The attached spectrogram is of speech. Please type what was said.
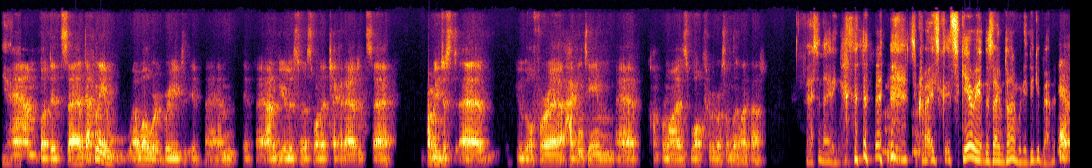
Yeah. Um, but it's uh, definitely a well worth read if um, if uh, any of your listeners want to check it out. It's uh, probably just uh, Google for a hacking team uh, compromise walkthrough or something like that. Fascinating. it's great. It's, it's, scary at the same time when you think about it. Yeah,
